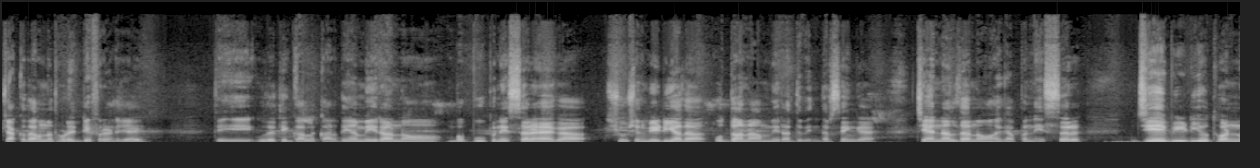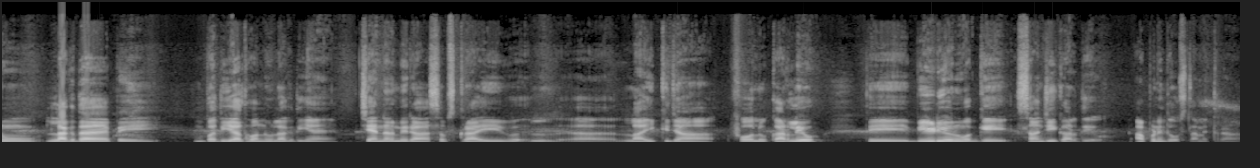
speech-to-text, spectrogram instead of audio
ਚੱਕਦਾ ਹੁੰਦਾ ਥੋੜੇ ਡਿਫਰੈਂਟ ਜਾਏ ਤੇ ਉਹਦੇ ਤੇ ਗੱਲ ਕਰਦੇ ਆ ਮੇਰਾ ਨਾਮ ਬੱਬੂ ਪਨੇਸਰ ਹੈਗਾ। ਸੋਸ਼ਲ ਮੀਡੀਆ ਦਾ, ਉਹਦਾ ਨਾਮ ਮੇਰਾ ਦਵਿੰਦਰ ਸਿੰਘ ਹੈ। ਚੈਨਲ ਦਾ ਨਾਮ ਹੈਗਾ ਪਨੇਸਰ। ਜੇ ਵੀਡੀਓ ਤੁਹਾਨੂੰ ਲੱਗਦਾ ਹੈ ਵੀ ਵਧੀਆ ਤੁਹਾਨੂੰ ਲੱਗਦੀਆਂ ਹੈ ਚੈਨਲ ਮੇਰਾ ਸਬਸਕ੍ਰਾਈਬ ਲਾਈਕ ਜਾਂ ਫੋਲੋ ਕਰ ਲਿਓ ਤੇ ਵੀਡੀਓ ਨੂੰ ਅੱਗੇ ਸਾਂਝੀ ਕਰ ਦਿਓ ਆਪਣੇ ਦੋਸਤਾਂ ਮਿੱਤਰਾਂ ਨਾਲ।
